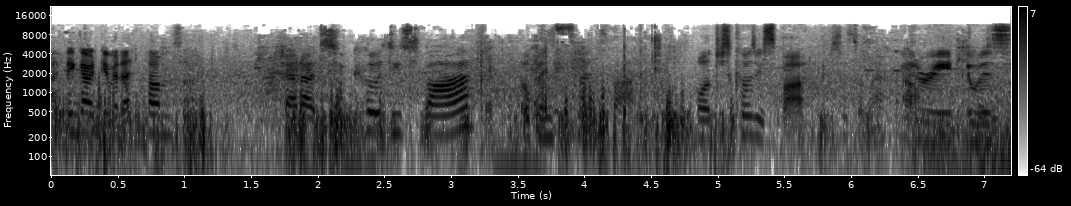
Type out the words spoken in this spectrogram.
I think I'd give it a thumbs up. Shout out to Cozy Spa. Open Spa. Spa. Well, just Cozy Spa. Rate it was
